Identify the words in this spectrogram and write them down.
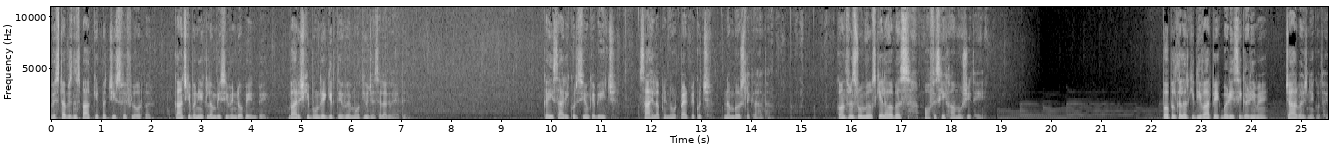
विस्टा बिज़नेस पार्क के 25वें फ्लोर पर कांच की बनी एक लंबी सी विंडो पे इन पे बारिश की बूंदें गिरते हुए मोतियों जैसे लग रहे थे। कई सारी कुर्सियों के बीच साहिल अपने नोटपैड पे कुछ नंबर्स लिख रहा था। कॉन्फ्रेंस रूम में उसके अलावा बस ऑफ़िस की खामोशी थी। पर्पल कलर की दीवार पे एक बड़ी सी घड़ी में चार बजने को थे।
